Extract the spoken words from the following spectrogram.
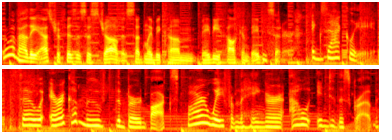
I love how the astrophysicist's job has suddenly become baby falcon babysitter. Exactly. So Erica moved the bird box far away from the hangar out into the scrub.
